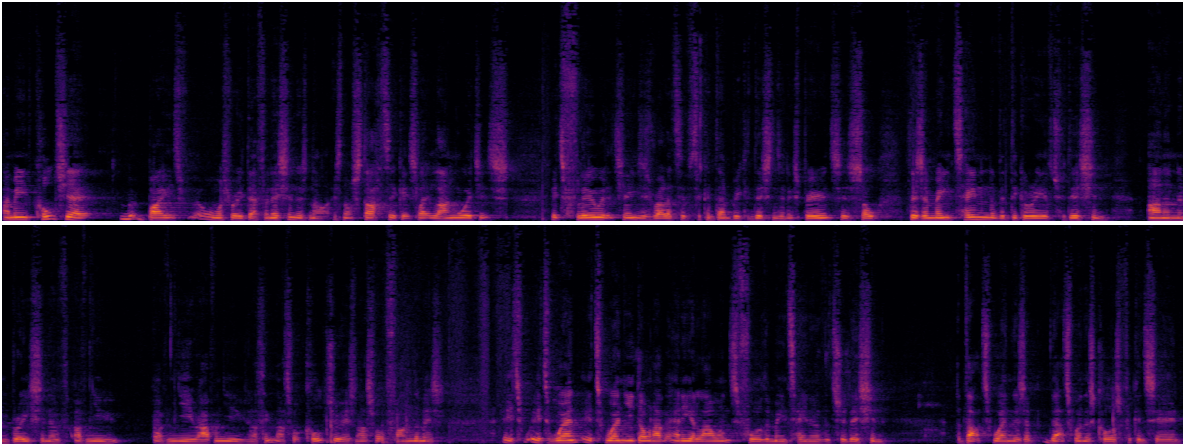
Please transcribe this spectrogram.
I mean, culture, by its almost very definition, is not it's not static. It's like language. It's it's fluid, it changes relative to contemporary conditions and experiences. So there's a maintaining of a degree of tradition and an embracing of, of new of new avenues. And I think that's what culture is, and that's what fandom is. It's it's when it's when you don't have any allowance for the maintaining of the tradition. That's when there's a that's when there's cause for concern.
